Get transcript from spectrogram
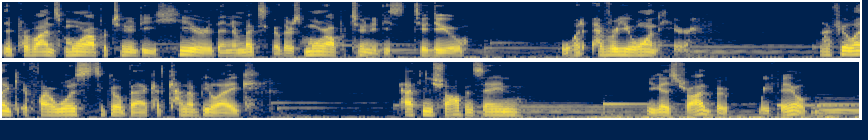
it provides more opportunity here than in Mexico. There's more opportunities to do whatever you want here. And I feel like if I was to go back, I'd kind of be like packing shop and saying, You guys tried, but we failed.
